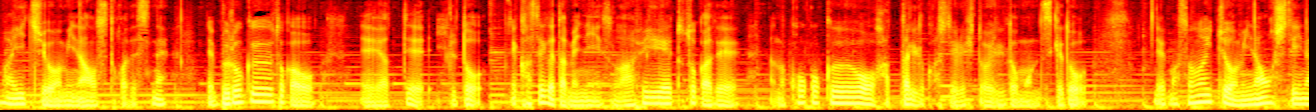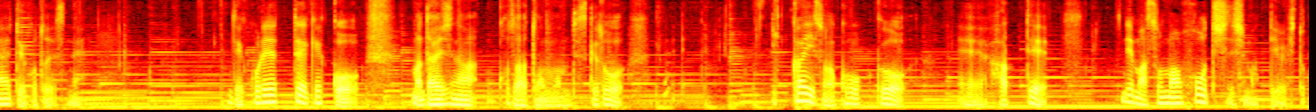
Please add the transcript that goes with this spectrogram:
位置を見直すとかですね、でブログとかを、やっているとで、稼ぐために、そのアフィリエイトとかで、あの広告を貼ったりとかしてる人いると思うんですけど、で、まあ、その位置を見直していないということですね。で、これって結構、まあ、大事なことだと思うんですけど、一回その広告を、えー、貼って、で、まあそのまま放置してしまっている人っ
